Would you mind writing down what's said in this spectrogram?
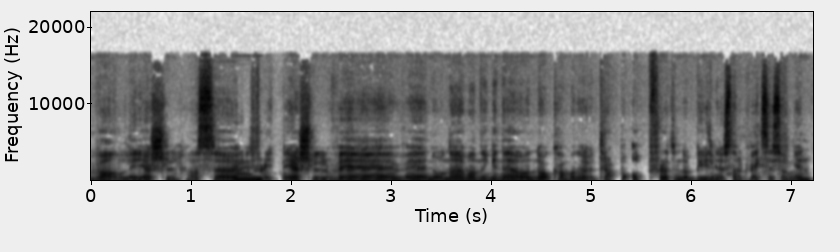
Vanlig gjødsel, altså Mm. flytende gjødsel ved, ved noen av vanningene, og nå kan man jo trappe opp, for nå begynner jo snart vekstsesongen.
